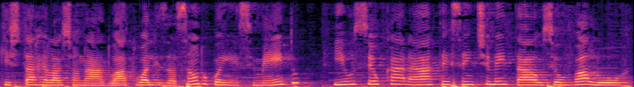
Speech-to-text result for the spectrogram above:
que está relacionado à atualização do conhecimento, e o seu caráter sentimental, o seu valor,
